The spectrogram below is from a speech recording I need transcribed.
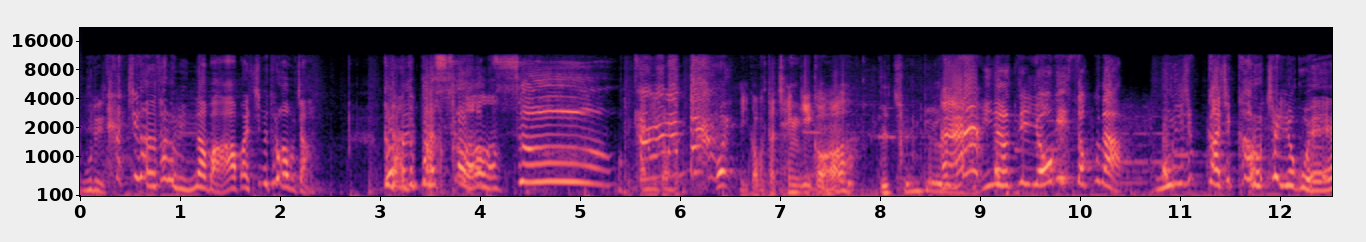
우리 사칭하는 사람이 있나봐. 빨리 집에 들어가 보자. 나도 봤어. 일단 이거부터, 어이. 이거부터 챙기고. 내 챙겨야 돼 이 녀석들 여기 있었구나. 우리 집까지 가로채려고 해?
